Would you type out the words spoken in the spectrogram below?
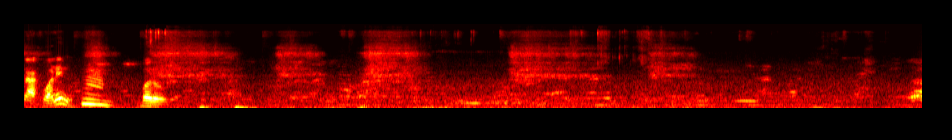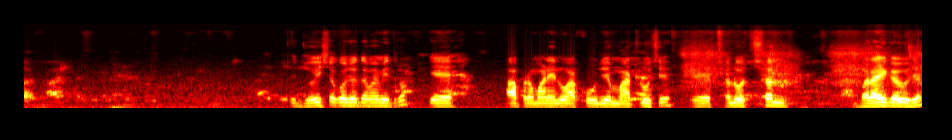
રાખવાની ને? બરોબર. તો જોઈ શકો છો તમે મિત્રો કે આ પ્રમાણેનું આખું જે માટલું છે એ છલોછલ ભરાઈ ગયું છે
